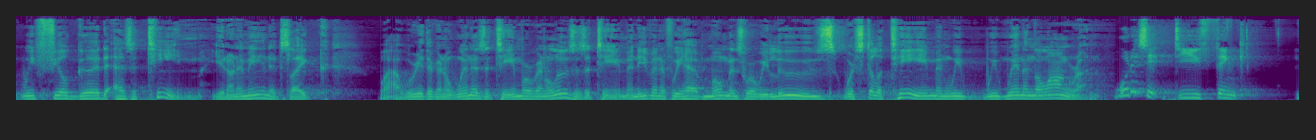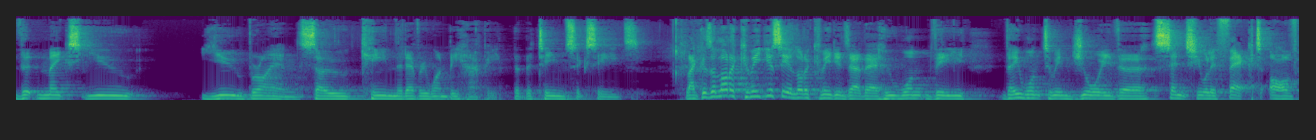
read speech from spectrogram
we feel good as a team. You know what I mean? It's like, wow, we're either going to win as a team or we're going to lose as a team. And even if we have moments where we lose, we're still a team and we, we win in the long run. What is it, do you think, that makes you, you, Brian, so keen that everyone be happy, that the team succeeds? Like, there's a lot of comedians, you see a lot of comedians out there who want the, they want to enjoy the sensual effect of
